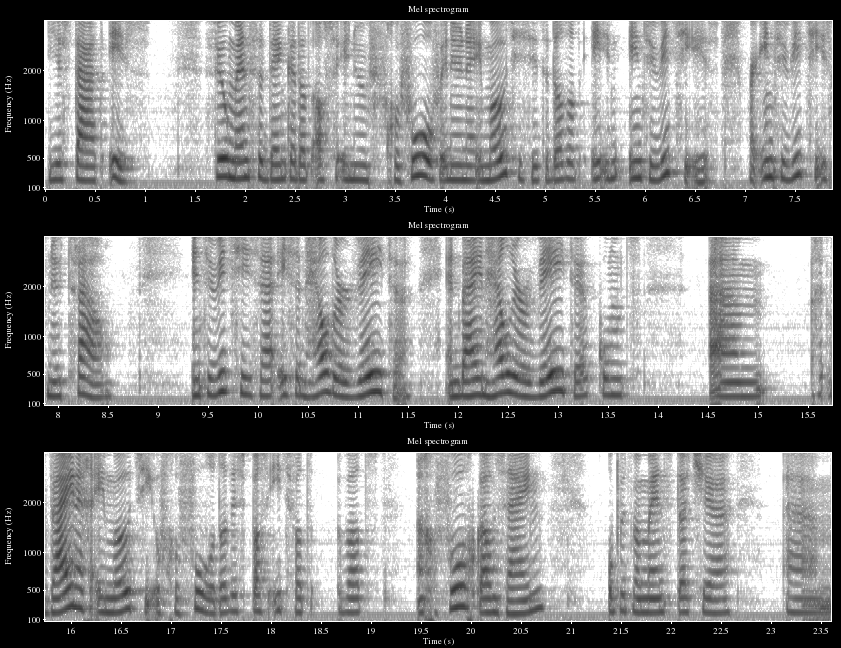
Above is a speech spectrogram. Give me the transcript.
je staat is. Veel mensen denken dat als ze in hun gevoel of in hun emotie zitten, dat dat intuïtie is. Maar intuïtie is neutraal. Intuïtie is een helder weten. En bij een helder weten komt ehm, weinig emotie of gevoel. Dat is pas iets wat, wat een gevolg kan zijn op het moment dat je, ehm,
